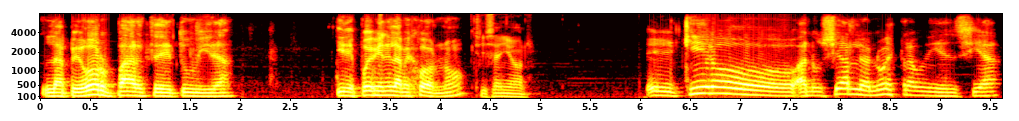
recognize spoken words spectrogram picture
la peor parte de tu vida, y después viene la mejor, ¿no? Sí, señor. Eh, quiero anunciarle a nuestra audiencia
